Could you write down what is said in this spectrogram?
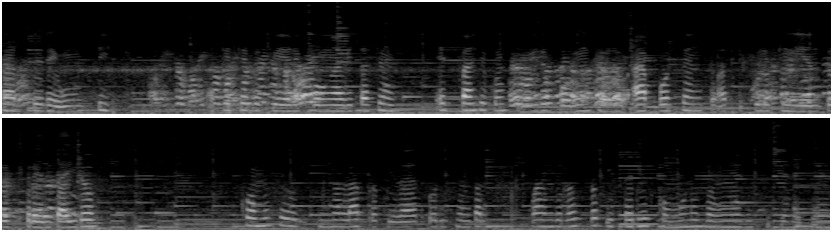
parte de un piso. ¿A qué se refiere con habitación? Espacio construido por un solo aposento. Artículo 532 cómo se origina la propiedad horizontal. Cuando los propietarios comunes de un edificio deciden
